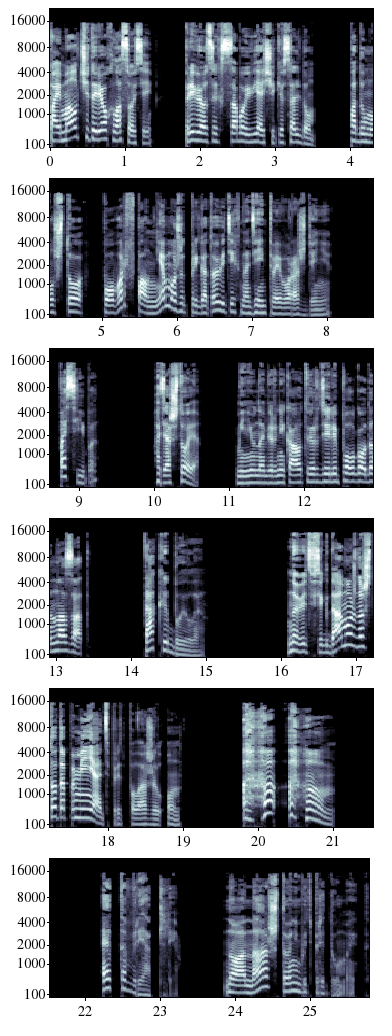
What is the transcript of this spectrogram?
Поймал четырех лососей. Привез их с собой в ящике со льдом. Подумал, что повар вполне может приготовить их на день твоего рождения. Спасибо. Хотя что я? Меню наверняка утвердили полгода назад. Так и было. «Но ведь всегда можно что-то поменять», — предположил он. «Ага, ага». Это вряд ли. Но она что-нибудь придумает.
